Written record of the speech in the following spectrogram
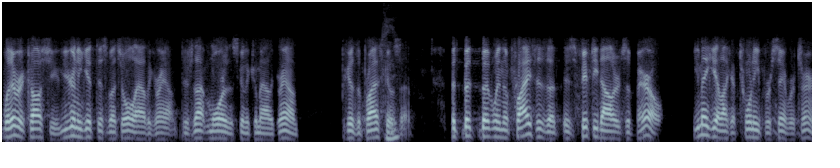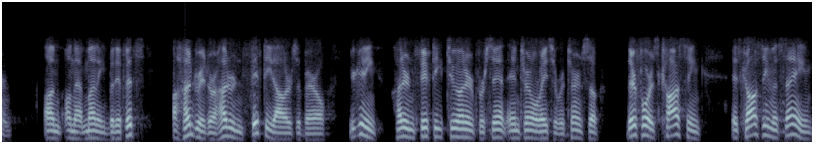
whatever it costs you, you're going to get this much oil out of the ground. There's not more that's going to come out of the ground because the price goes up. But but but when the price is a, is fifty dollars a barrel, you may get like a twenty percent return on on that money. But if it's a hundred or hundred and fifty dollars a barrel, you're getting 150, 200 percent internal rates of return. So therefore, it's costing it's costing the same,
